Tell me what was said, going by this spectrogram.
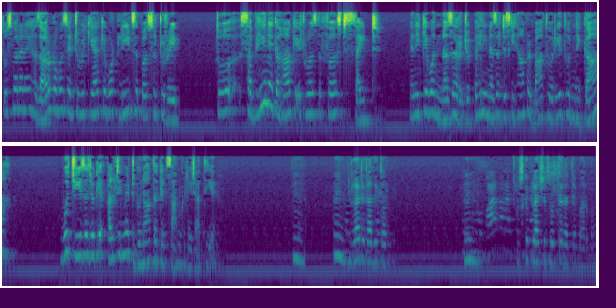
تو اس میں انہوں نے ہزاروں لوگوں سے انٹرویو کیا کہ what leads a person to rape تو سبھی نے کہا کہ it was the first sight یعنی کہ وہ نظر، جو پہلی نظر جس کی یہاں پر بات ہو رہی ہے، تو نگاہ، وہ چیز ہے جو کہ الٹیمیٹ گنا تک انسان کو لے جاتی ہے۔ غیر ارادی طور پہ۔ اس کے فلیشز ہوتے رہتے بار بار۔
